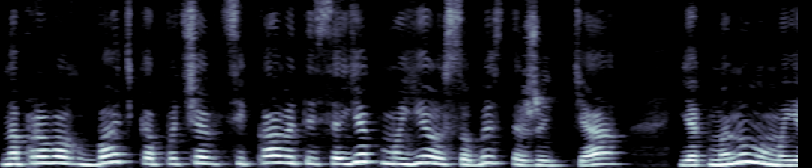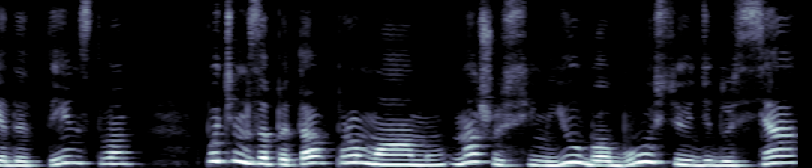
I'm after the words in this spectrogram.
на правах батька почав цікавитися, як моє особисте життя, як минуло моє дитинство. Потім запитав про маму, нашу сім'ю, бабусю, дідуся,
